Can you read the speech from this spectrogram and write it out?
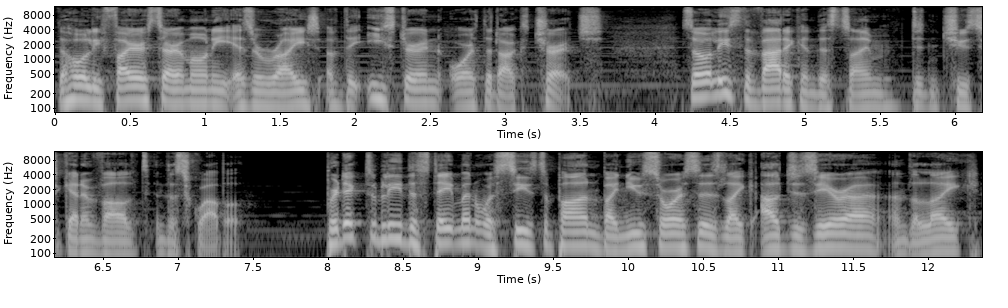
The Holy Fire ceremony is a rite of the Eastern Orthodox Church, so at least the Vatican this time didn't choose to get involved in the squabble. Predictably, the statement was seized upon by news sources like Al Jazeera and the like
